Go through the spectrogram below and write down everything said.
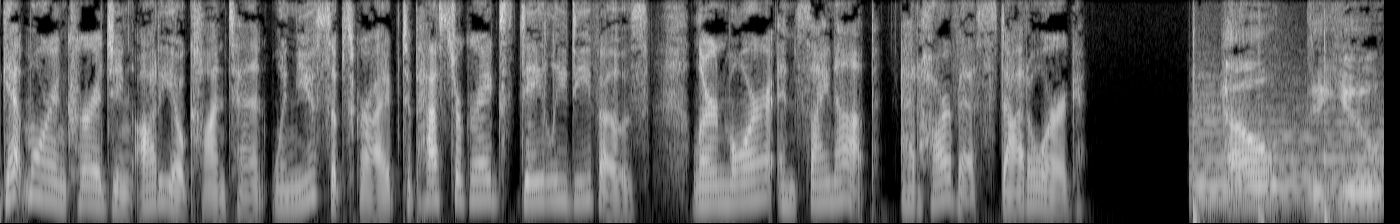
Get more encouraging audio content when you subscribe to Pastor Greg's Daily Devos. Learn more and sign up at harvest.org. How do you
